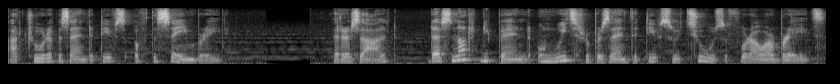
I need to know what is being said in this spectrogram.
are two representatives of the same braid. The result does not depend on which representatives we choose for our braids.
